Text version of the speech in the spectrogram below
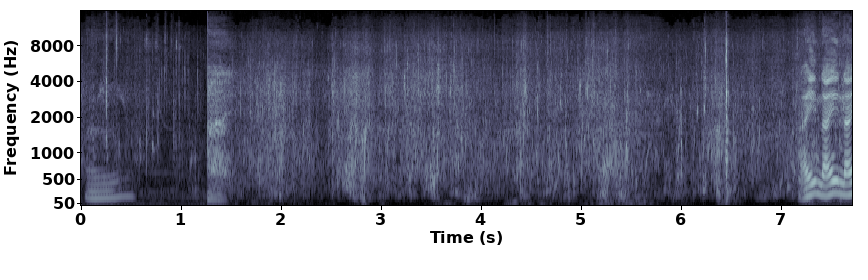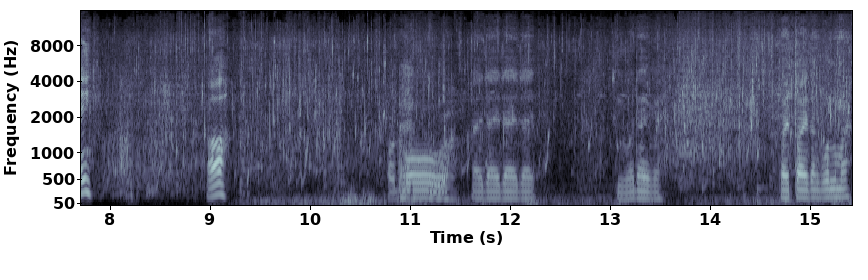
เพาะกลางกลางๆเออเฮ้ยอะเขียมนะเอ้าเนี่ยเนี่ยเนี่ยเนี่ยมือเนี่ยเด้อดินเด็ดเด็ดเด็ดอะโอ้โตไปแล้วยกขึ้นอะเอออ่าเออเออไปไหนไหนไหนอ๋อเขาได้โอ้ตัวได้ได้ได้ได้ถือว่าได้ไปต่อยต่อยตังบนลงมา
